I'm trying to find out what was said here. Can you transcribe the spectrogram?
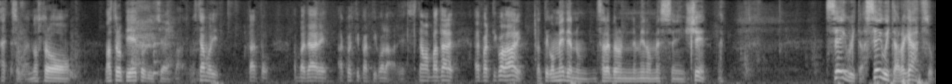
Eh, insomma, il nostro Mastro Pietro dice, non stiamo lì tanto a badare a questi particolari, se stiamo a badare ai particolari, tante commedie non sarebbero nemmeno messe in scena. Eh. Seguita, seguita ragazzo,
